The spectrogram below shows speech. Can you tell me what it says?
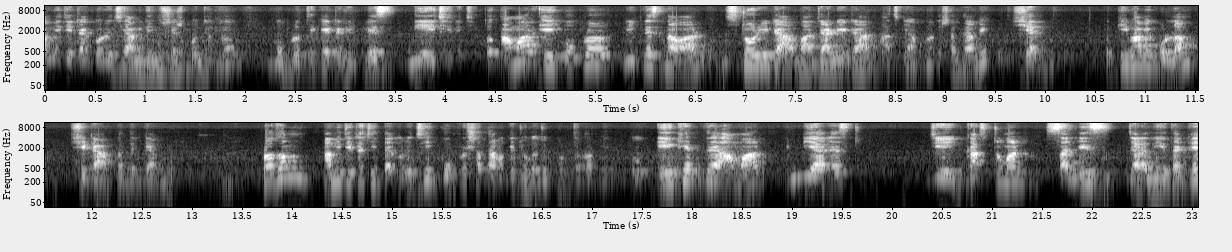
আমি যেটা করেছি আমি কিন্তু শেষ পর্যন্ত গোপ্রো থেকে এটা রিপ্লেস নিয়ে ছেড়েছি। তো আমার এই গোপ্রো রিপ্লেস নেওয়ার স্টোরিটা বা জার্নিটা আজকে আপনাদের সাথে আমি শেয়ার করব। তো কীভাবে করলাম সেটা আপনাদেরকে আমি প্রথম আমি যেটা চিন্তা করেছি গোপ্রোর সাথে আমাকে যোগাযোগ করতে হবে। তো এই ক্ষেত্রে আমার নিয়ারেস্ট যে কাস্টমার সার্ভিস যারা দিয়ে থাকে,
